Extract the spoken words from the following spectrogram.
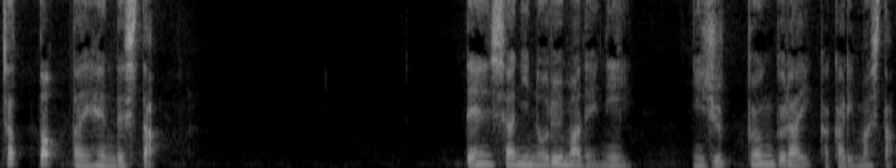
ちょっと大変でした。電車に乗るまでに20分ぐらいかかりました。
